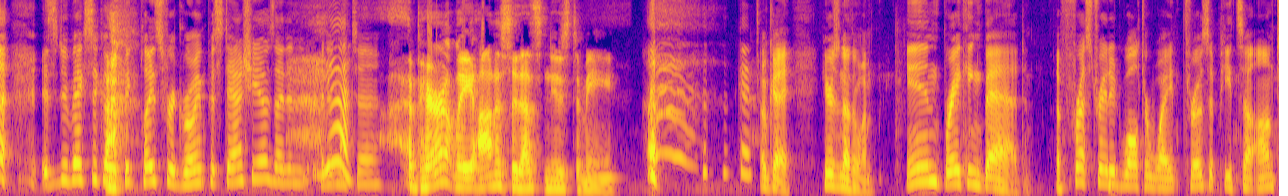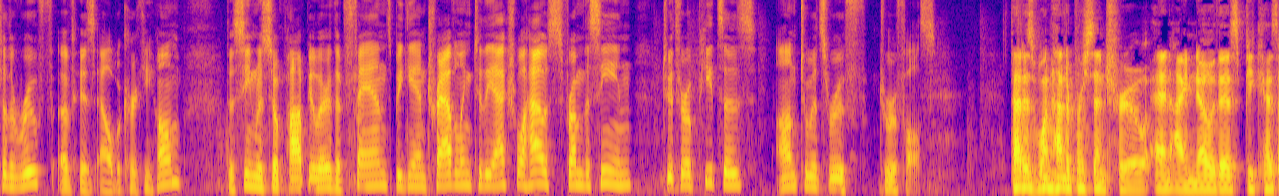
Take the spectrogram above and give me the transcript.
Is New Mexico a big place for growing pistachios? I didn't. I didn't uh... Apparently, honestly, that's news to me. okay. Okay, here's another one. In Breaking Bad, a frustrated Walter White throws a pizza onto the roof of his Albuquerque home. The scene was so popular that fans began traveling to the actual house from the scene to throw pizzas onto its roof. True or false? That is 100% true. And I know this because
